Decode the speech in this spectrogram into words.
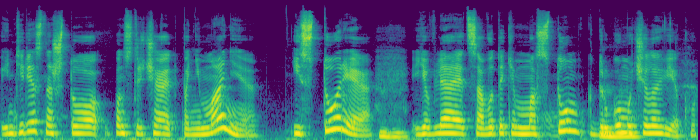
интересно, что он встречает понимание, история угу. является вот этим мостом к другому угу. человеку.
